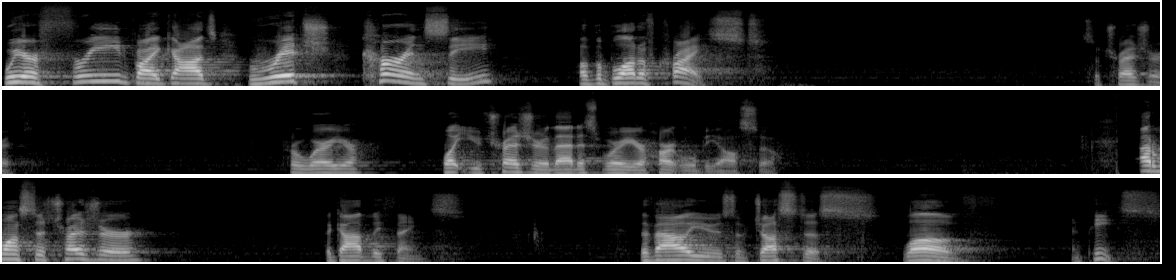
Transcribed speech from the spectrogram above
We are freed by God's rich currency of the blood of Christ. So treasure it. For where your what you treasure, that is where your heart will be also. God wants to treasure the godly things, the values of justice, love, and peace,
